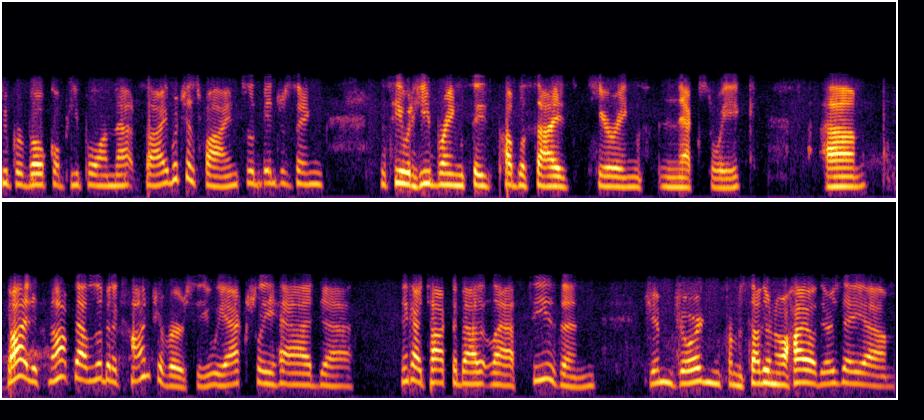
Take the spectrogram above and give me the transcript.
super vocal people on that side, which is fine. So it'll be interesting to see what he brings these publicized hearings next week. Um, but it's not that little bit of controversy. We actually had, uh, I think I talked about it last season. Jim Jordan from Southern Ohio. There's a um,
